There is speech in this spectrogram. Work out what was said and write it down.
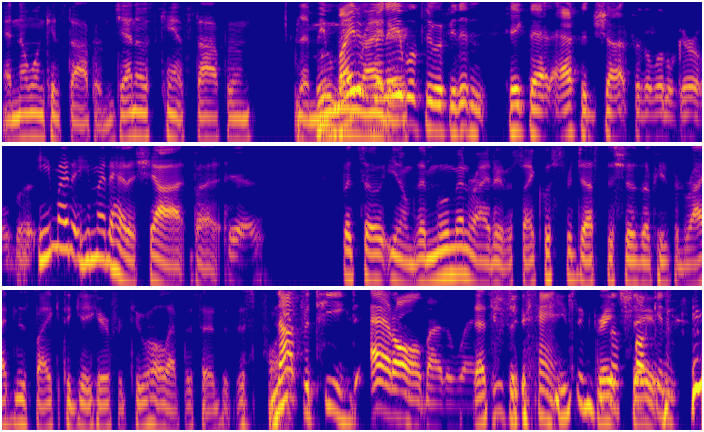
and no one can stop him. Genos can't stop him. Then He might have been able to if he didn't take that acid shot for the little girl, but He might he might have had a shot, but yeah, but so you know, then Mumen Rider, the cyclist for justice, shows up. He's been riding his bike to get here for two whole episodes at this point. not fatigued at all. By the way, that's he's a tank. He's in great He's a shape. fucking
